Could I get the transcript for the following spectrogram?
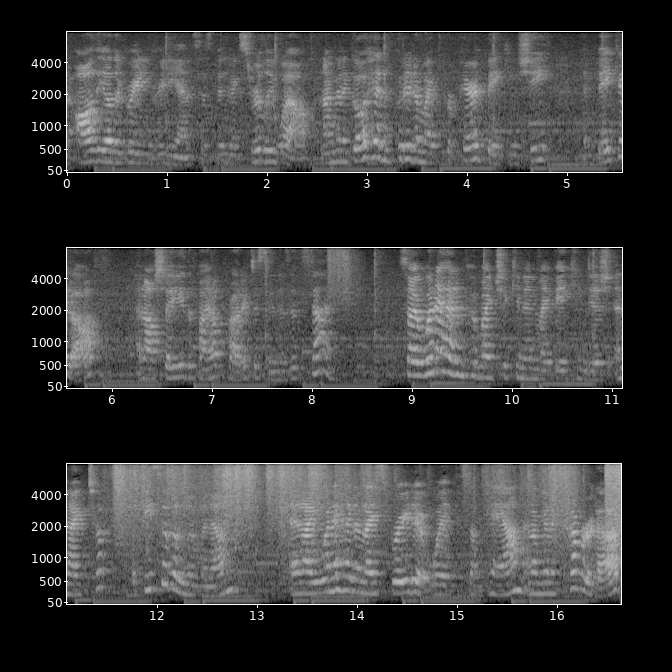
and all the other great ingredients has been mixed really well. And I'm going to go ahead and put it in my prepared baking sheet and bake it off and I'll show you the final product as soon as it's done. So I went ahead and put my chicken in my baking dish and I took a piece of aluminum and I went ahead and I sprayed it with some Pam and I'm going to cover it up.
